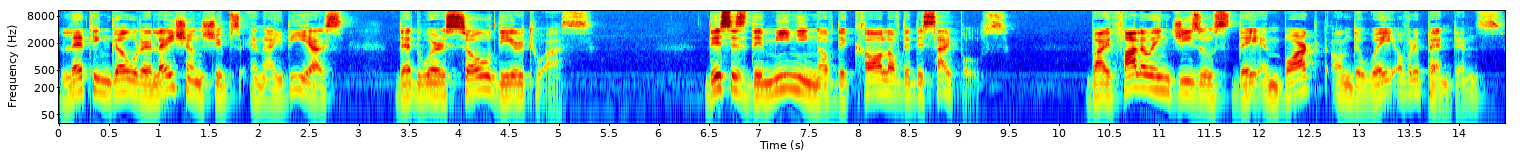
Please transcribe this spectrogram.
letting go relationships and ideas that were so dear to us. This is the meaning of the call of the disciples. By following Jesus, they embarked on the way of repentance.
